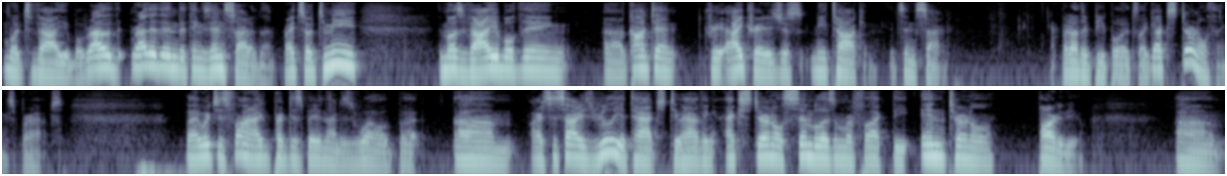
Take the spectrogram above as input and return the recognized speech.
what's valuable rather rather than the things inside of them, right? So to me, the most valuable thing uh, content I create is just me talking. It's inside. But other people, it's like external things, perhaps. But which is fine. I participate in that as well. But um, our society is really attached to having external symbolism reflect the internal part of you. Um,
